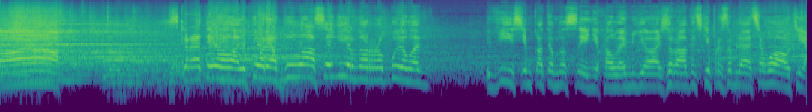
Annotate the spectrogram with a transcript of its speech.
Ах! Вікторія була, все вірно робила. Вісімка темно-синіх, але м'яч зрадницький приземляється в ауті.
